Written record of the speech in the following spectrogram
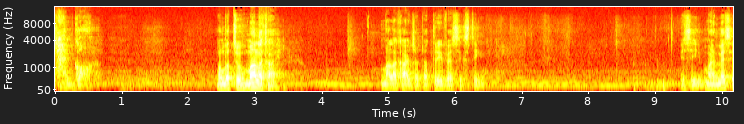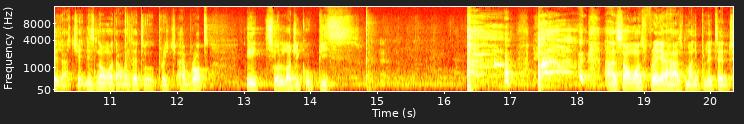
Time gone. Number two, Malachi. Malachi chapter 3, verse 16. You see, my message has changed. This is not what I wanted to preach. I brought a theological piece. and someone's prayer has manipulated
